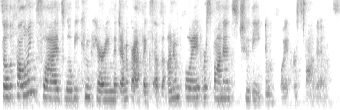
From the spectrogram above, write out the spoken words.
So the following slides will be comparing the demographics of the unemployed respondents to the employed respondents.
